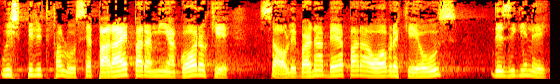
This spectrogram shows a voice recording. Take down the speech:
o Espírito falou, separai para mim agora o que? Saulo e Barnabé para a obra que eu os designei.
